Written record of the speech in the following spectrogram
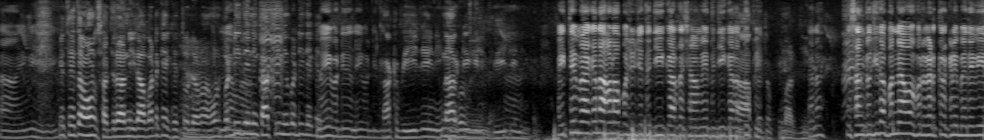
ਹਾਂ ਇਹ ਵੀ ਹੈ ਜੀ। ਕਿੱਥੇ ਤਾਂ ਹੁਣ ਸੱਜਰਾ ਨੀਰਾ ਵੱਢ ਕੇ ਖੇਤੋਂ ਲਿਆਉਣਾ ਹੁਣ ਵੱਡੀ ਦੇ ਨਹੀਂ ਕਾਕੀ ਨਹੀਂ ਵੱਡੀ ਦੇ ਕੇ ਨਹੀਂ ਵੱਡੀ ਤੇ ਨਹੀਂ ਵੱਡੀ ਦੀ। ਕੱਖ ਬੀਜ ਹੀ ਨਹੀਂ ਨਾ ਕੋਈ ਬੀਜ ਬੀਜ ਹੀ ਨਹੀਂ ਇੱਥੇ ਮੈਂ ਕਹਿੰਦਾ ਹੁਣ ਆ ਪਸ਼ੂ ਜਿੱਥੇ ਜੀ ਕਰਦਾ ਛਾਵੇਂ ਤੇ ਜੀ ਕਰਦਾ ਧੁੱਪੇ। ਮਰਜ਼ੀ। ਹੈਨਾ ਤੇ ਸੰਗਲ ਜੀ ਦਾ ਬੰਨਿਆ ਵਾ ਫਿਰ ਵੜਕ ਰੱਖਣੇ ਪੈਂਦੇ ਵੀ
